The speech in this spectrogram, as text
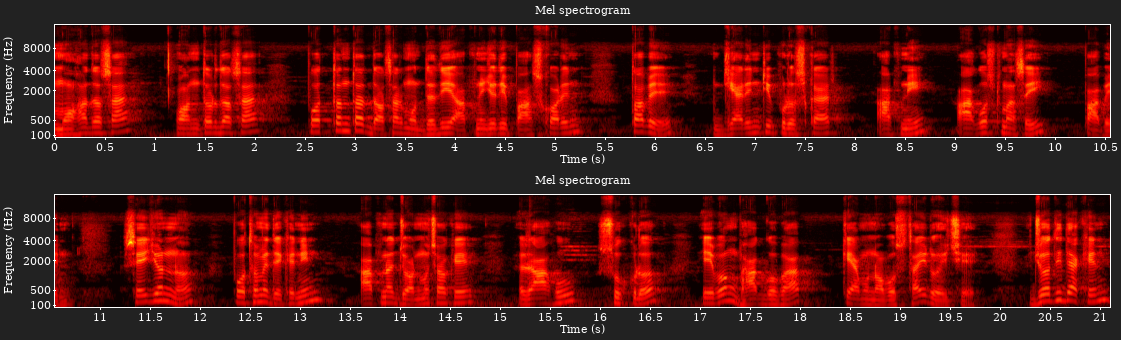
মহাদশা, অন্তর্দশা প্রত্যন্তর দশার মধ্যে দিয়ে আপনি যদি পাস করেন, তবে গ্যারেন্টি পুরস্কার আপনি আগস্ট মাসেই পাবেন। সেই জন্য প্রথমে দেখে নিন আপনার জন্মছকে রাহু, শুক্র এবং ভাগ্যভাব কেমন অবস্থায় রয়েছে। যদি দেখেন,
